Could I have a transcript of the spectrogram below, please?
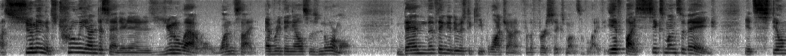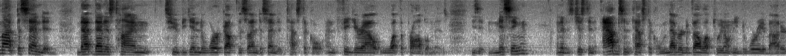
assuming it's truly undescended and it is unilateral, one side, everything else is normal, then the thing to do is to keep watch on it for the first six months of life. If by six months of age it's still not descended, that then is time to begin to work up this undescended testicle and figure out what the problem is. Is it missing? And if it's just an absent testicle, never developed, we don't need to worry about it.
